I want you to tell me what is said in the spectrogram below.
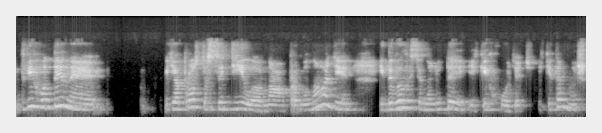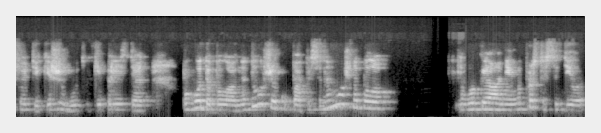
дві години я просто сиділа на променаді і дивилася на людей, які ходять, які там мешкають, які живуть, які приїздять. Погода була не дуже, купатися не можна було в океані. Ми просто сиділи.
